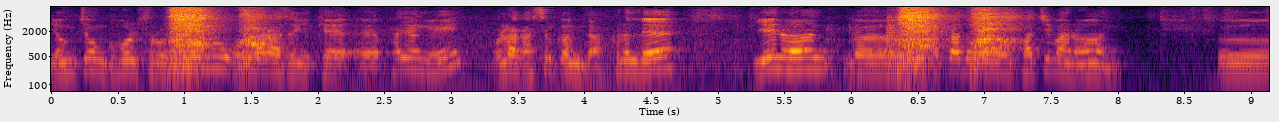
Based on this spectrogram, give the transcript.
0.9V로 쭉 올라가서 이렇게 에, 파형이 올라갔을 겁니다. 그런데 얘는 어, 아까도 봤지만은 어,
